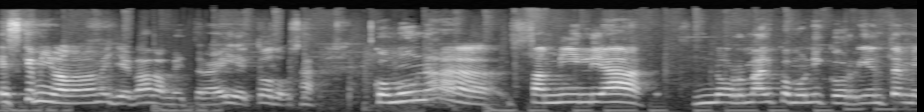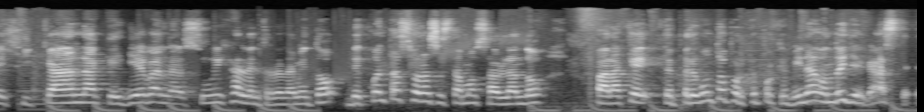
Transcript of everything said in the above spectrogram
es que mi mamá me llevaba, me traía y todo. O sea, como una familia normal, común y corriente mexicana que llevan a su hija al entrenamiento, ¿de cuántas horas estamos hablando? ¿Para qué? Te pregunto por qué, porque mira dónde llegaste,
